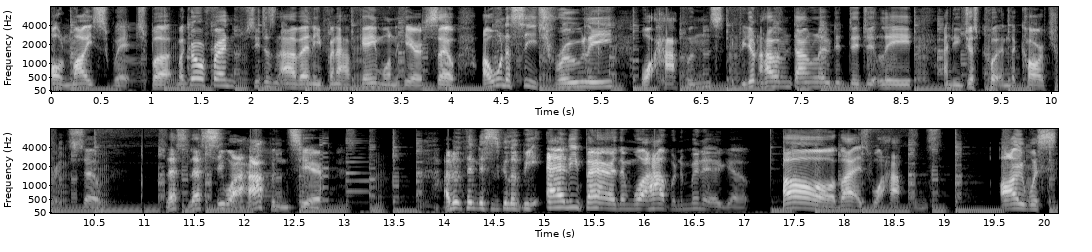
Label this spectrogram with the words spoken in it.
on my Switch, but my girlfriend, she doesn't have any FNAF game on here, so I want to see truly what happens if you don't have them downloaded digitally and you just put in the cartridge. So let's let's see what happens here. I don't think this is going to be any better than what happened a minute ago. Oh, that is what happens. I was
